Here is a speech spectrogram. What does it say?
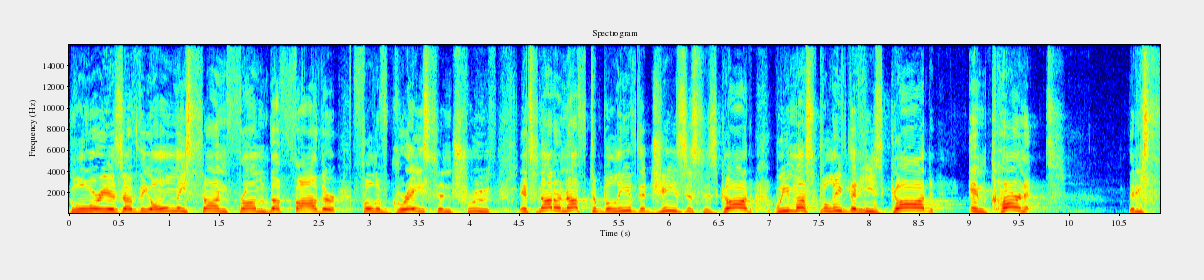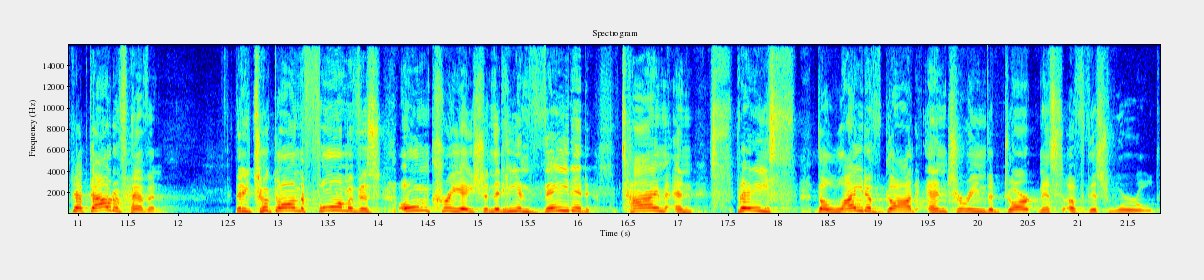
Glory is of the only Son from the Father, full of grace and truth. It's not enough to believe that Jesus is God. We must believe that He's God incarnate, that He stepped out of heaven, that He took on the form of His own creation, that He invaded time and space, the light of God entering the darkness of this world.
